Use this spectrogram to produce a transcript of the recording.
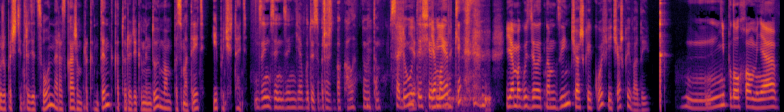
уже почти традиционно расскажем про контент, который рекомендуем вам посмотреть и почитать. Дзынь-дзынь-дзынь, я буду изображать бокалы. Вот там салюты, фейерверки. Я могу сделать нам дзынь чашкой кофе и чашкой воды. Неплохо. У меня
